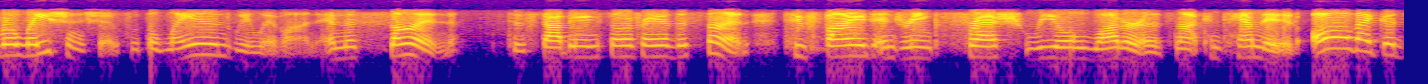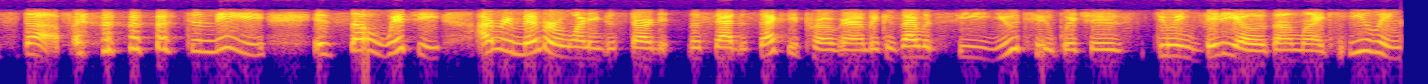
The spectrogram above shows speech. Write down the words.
relationships with the land we live on and the sun, to stop being so afraid of the sun, to find and drink fresh, real water that's not contaminated. All that good stuff to me is so witchy. I remember wanting to start the Sad to Sexy program because I would see YouTube witches doing videos on like healing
